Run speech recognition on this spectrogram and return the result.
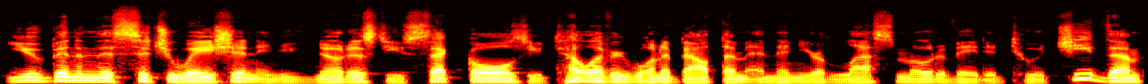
you've been in this situation and you've noticed you set goals, you tell everyone about them, and then you're less motivated to achieve them,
